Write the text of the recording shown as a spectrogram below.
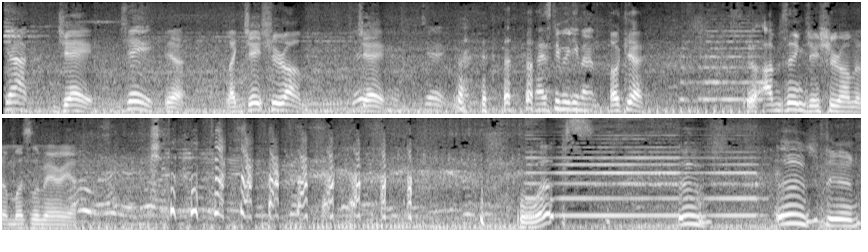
Jack. Jay. Jay. Yeah. Like Jai Shree Ram. Jay. Jay. nice to meet you, man. Okay. I'm saying Jai Shree Ram in a Muslim area. Whoops. Oof. Oof, dude.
